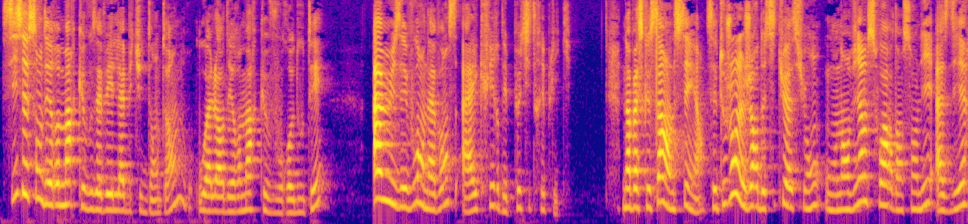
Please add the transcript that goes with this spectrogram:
Si ce sont des remarques que vous avez l'habitude d'entendre ou alors des remarques que vous redoutez, amusez-vous en avance à écrire des petites répliques. Non parce que ça on le sait, hein, c'est toujours le genre de situation où on en vient le soir dans son lit à se dire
